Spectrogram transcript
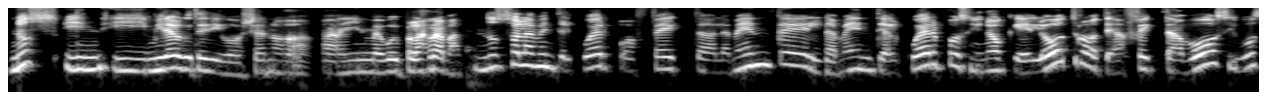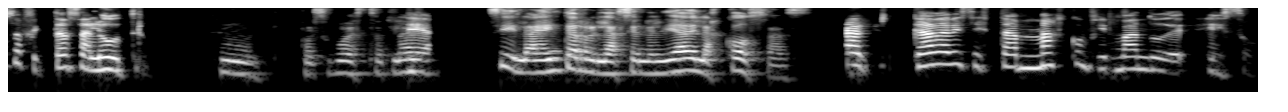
No, y, mira lo que te digo, ya no, ahí me voy por las ramas, no solamente el cuerpo afecta a la mente, la mente al cuerpo, sino que el otro te afecta a vos y vos afectás al otro. Mm, por supuesto, claro. sí, la interrelacionalidad de las cosas. Cada vez se está más confirmando de eso.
